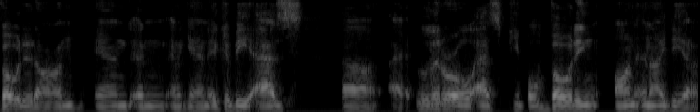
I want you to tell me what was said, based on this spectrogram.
voted on. And and, and again it could be as uh, literal as people voting on an idea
